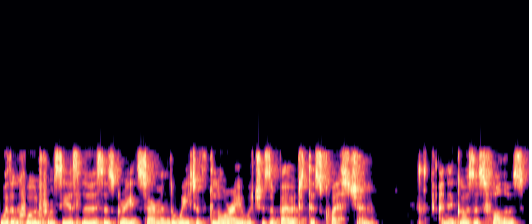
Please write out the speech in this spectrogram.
with a quote from C.S. Lewis's great sermon, The Weight of Glory, which is about this question. And it goes as follows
